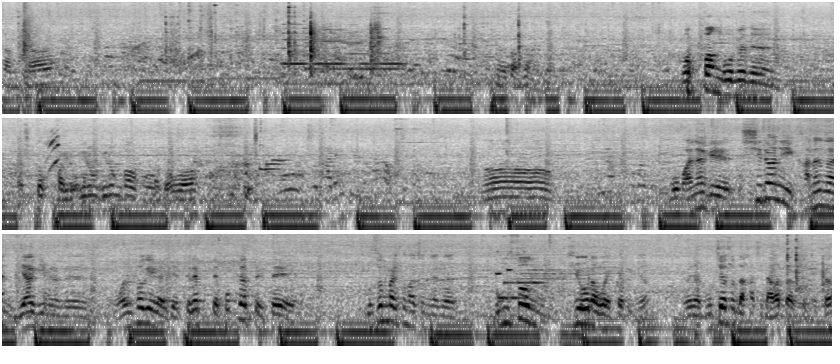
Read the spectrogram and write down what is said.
감사합니다. 먹방 보면은 맛있다. 이런 이런 이런 거 하고 먹어. 어. 뭐 만약에 실현이 가능한 이야기면은 원석이가 이제 드래프트 때 뽑혔을 때 무슨 말씀하셨냐면 뭉손 듀오라고 했거든요. 왜냐 뭉치에서 다 같이 나갔다 왔으니까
